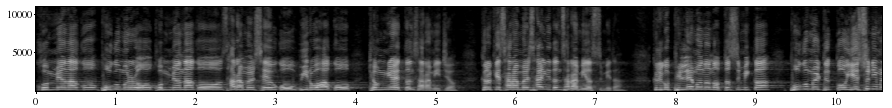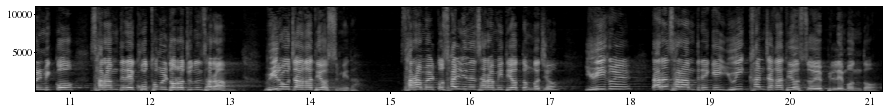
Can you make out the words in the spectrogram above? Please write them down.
권면하고 복음으로 권면하고 사람을 세우고 위로하고 격려했던 사람이죠. 그렇게 사람을 살리던 사람이었습니다. 그리고 빌레몬은 어떻습니까? 복음을 듣고 예수님을 믿고 사람들의 고통을 덜어주는 사람, 위로자가 되었습니다. 사람을 또 살리는 사람이 되었던 거죠. 유익을 다른 사람들에게 유익한 자가 되었어요. 빌레몬도.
